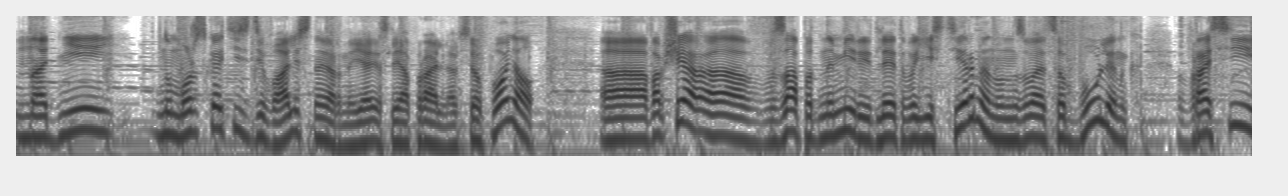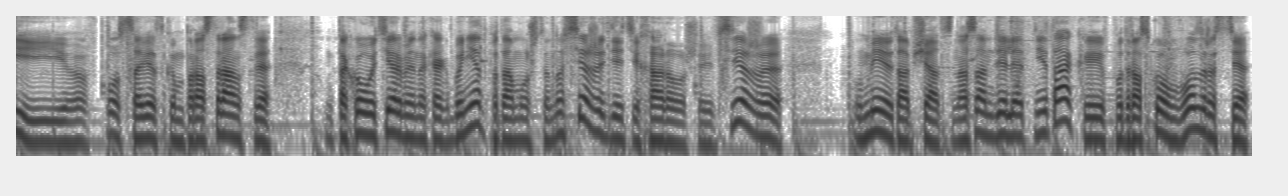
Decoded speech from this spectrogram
над ней, ну, можно сказать, издевались, наверное, я, если я правильно все понял. А, вообще, а, в западном мире для этого есть термин, он называется буллинг. В России и в постсоветском пространстве такого термина как бы нет, потому что, ну, все же дети хорошие, все же умеют общаться. На самом деле это не так, и в подростковом возрасте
